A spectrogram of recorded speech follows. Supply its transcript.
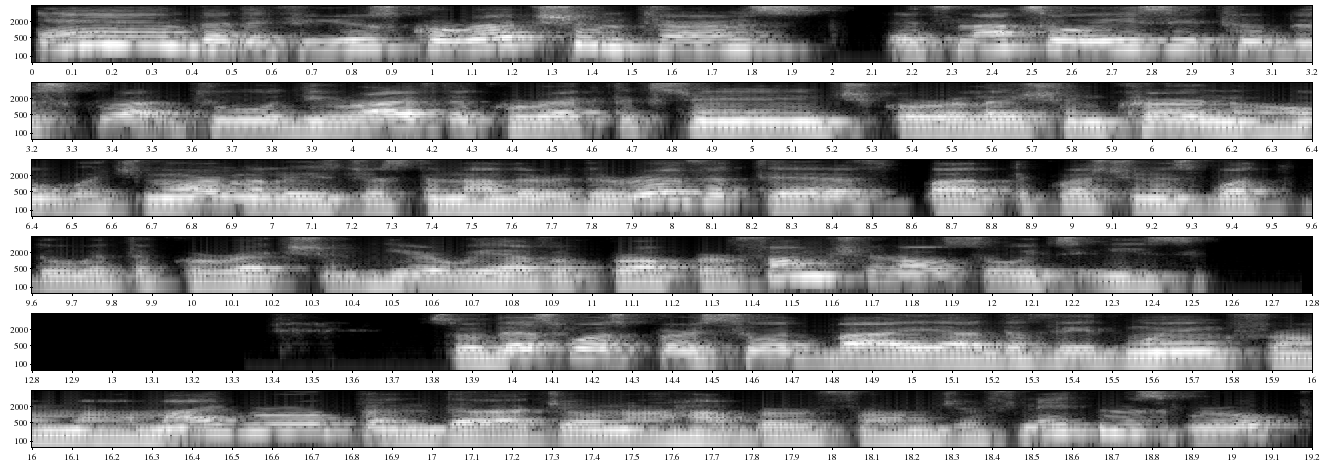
and that if you use correction terms, it's not so easy to describe to derive the correct exchange correlation kernel, which normally is just another derivative, but the question is what to do with the correction. Here we have a proper function, also it's easy. So this was pursued by uh, David Wing from uh, my group and uh, Jonah Haber from Jeff Neaton's group.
